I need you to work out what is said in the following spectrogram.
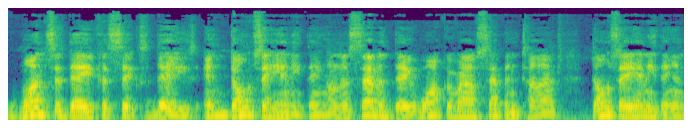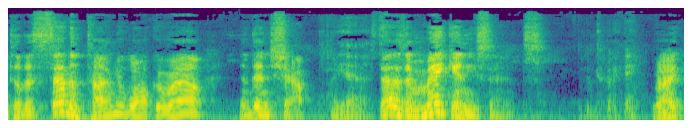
once a day for six days, and don't say anything. On the seventh day, walk around seven times. Don't say anything until the seventh time you walk around, and then shout. Yes. That doesn't make any sense Right. right?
